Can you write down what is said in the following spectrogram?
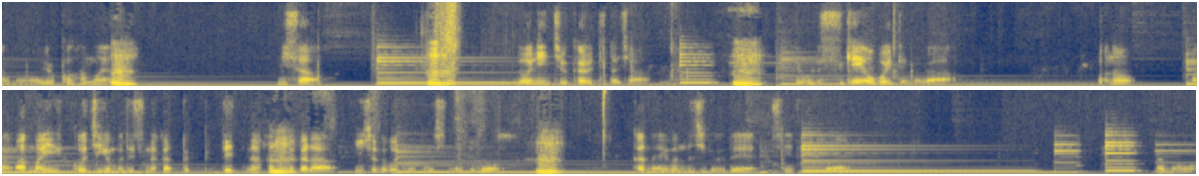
あの、横浜うん。にさ、うん。浪人中通ってたじゃん。うん。で、俺すげえ覚えてるのが、この、まあ、あんまりこう授業も出てなかった、出てなかったから印象残ってるかもしれないけど、うん。あの英語の授業で先生が、あの、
